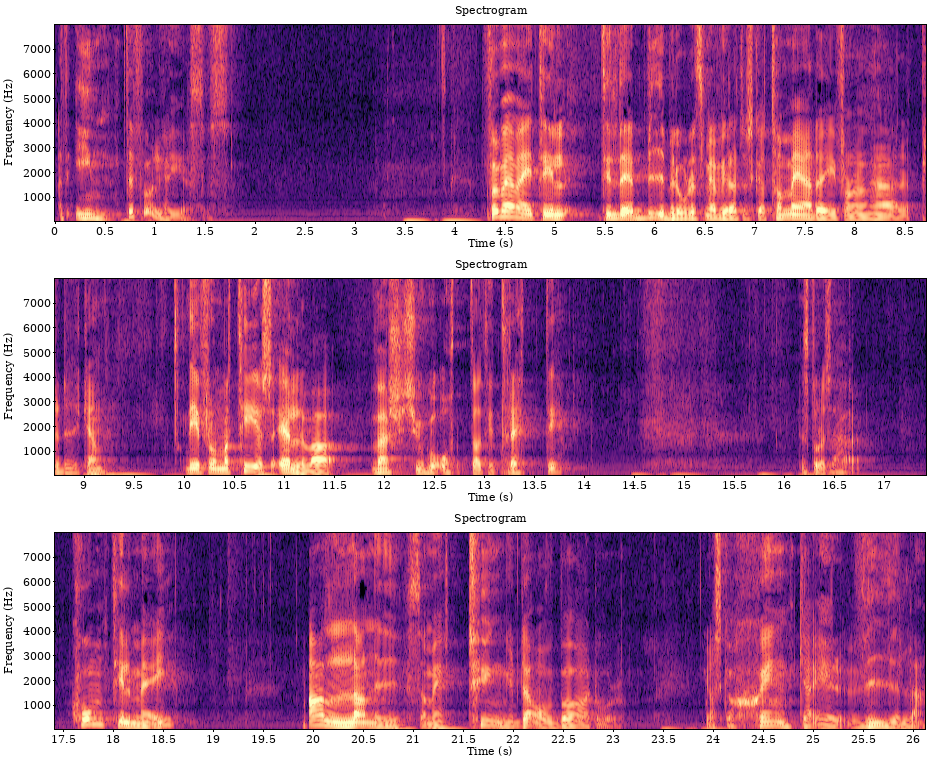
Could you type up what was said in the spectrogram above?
att inte följa Jesus. Följ med mig till, till det bibelordet som jag vill att du ska ta med dig från den här predikan. Det är från Matteus 11, vers 28 till 30. Det står det så här. Kom till mig, alla ni som är tyngda av bördor. Jag ska skänka er vila.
